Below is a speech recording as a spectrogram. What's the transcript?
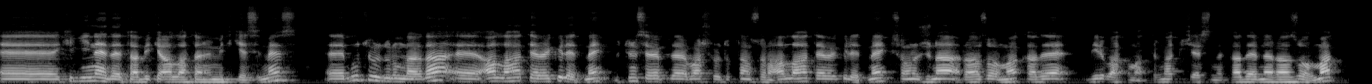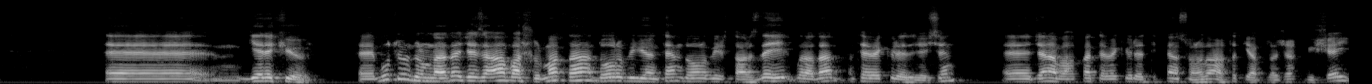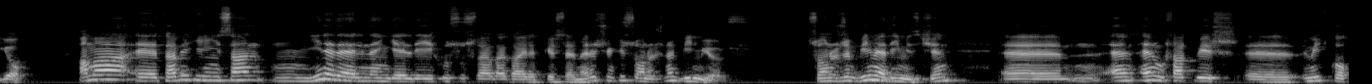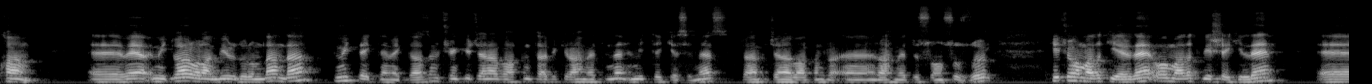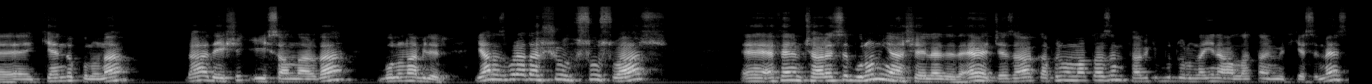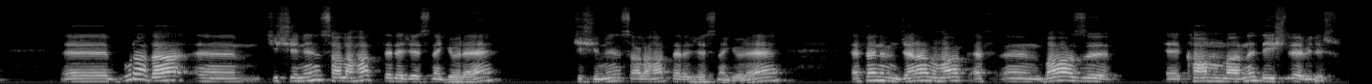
e, ki yine de tabii ki Allah'tan ümit kesilmez. E, bu tür durumlarda e, Allah'a tevekkül etmek, bütün sebeplere başvurduktan sonra Allah'a tevekkül etmek, sonucuna razı olmak, kader bir bakıma tırnak içerisinde kaderine razı olmak e, gerekiyor. E, bu tür durumlarda cezaya başvurmak da doğru bir yöntem, doğru bir tarz değil. Burada tevekkül edeceksin. E, Cenab-ı Hakk'a tevekkül ettikten sonra da artık yapılacak bir şey yok. Ama e, tabii ki insan yine de elinden geldiği hususlarda gayret göstermeli. Çünkü sonucunu bilmiyoruz. Sonucunu bilmediğimiz için e, en, en ufak bir e, ümit kokan e, veya ümit var olan bir durumdan da ümit beklemek lazım. Çünkü Cenab-ı Hakk'ın tabii ki rahmetinden ümit de kesilmez. Cenab-ı Hakk'ın e, rahmeti sonsuzdur. Hiç olmadık yerde, olmadık bir şekilde e, kendi kuluna daha değişik ihsanlarda bulunabilir. Yalnız burada şu husus var. E, efendim çaresi bulunmayan şeylerde de evet ceza kapılmamak lazım. Tabii ki bu durumda yine Allah'tan ümit kesilmez. E, burada e, kişinin salahat derecesine göre kişinin salahat derecesine göre efendim Cenab-ı Hak ef- e, bazı e, kanunlarını değiştirebilir.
